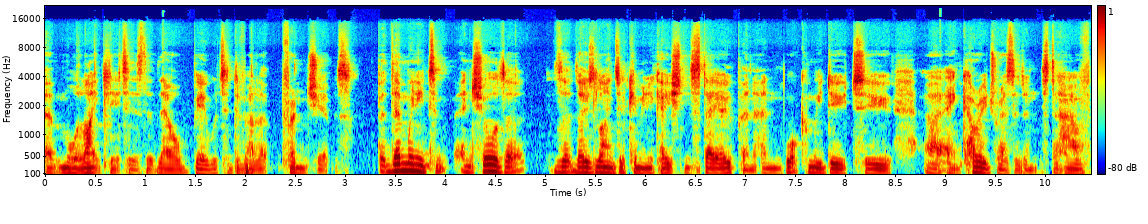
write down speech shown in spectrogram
uh, more likely it is that they'll be able to develop friendships. But then we need to ensure that that those lines of communication stay open? And what can we do to uh, encourage residents to have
